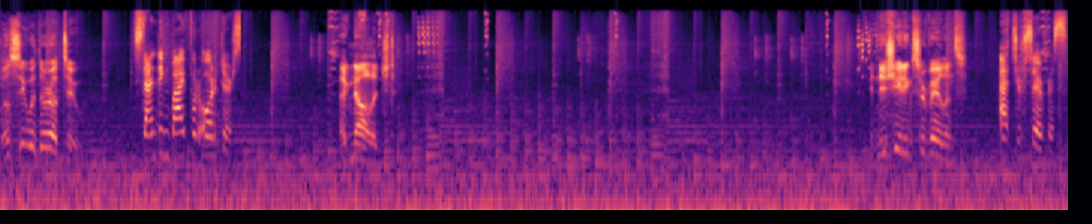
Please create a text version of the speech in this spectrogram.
We'll see what they're up to. Standing by for orders. Acknowledged. Initiating surveillance. At your service.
